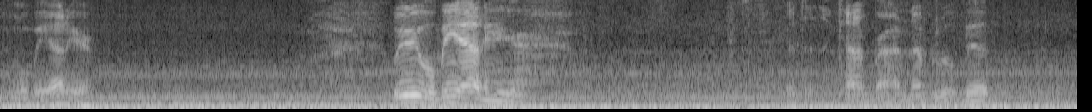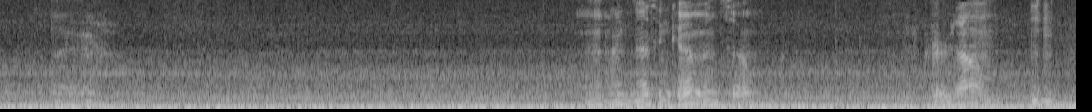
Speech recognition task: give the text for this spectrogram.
And We'll be out here. We will be out here. Got to kind of brighten up a little bit. I don't think nothing coming, so cruise on.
